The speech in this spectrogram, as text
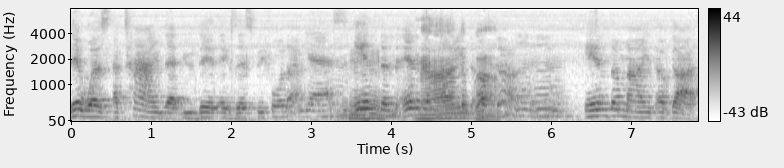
there was a time that you did exist before that. Yes. In the, in the Mind mind of of God. God. Mhm. In the mind of God.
